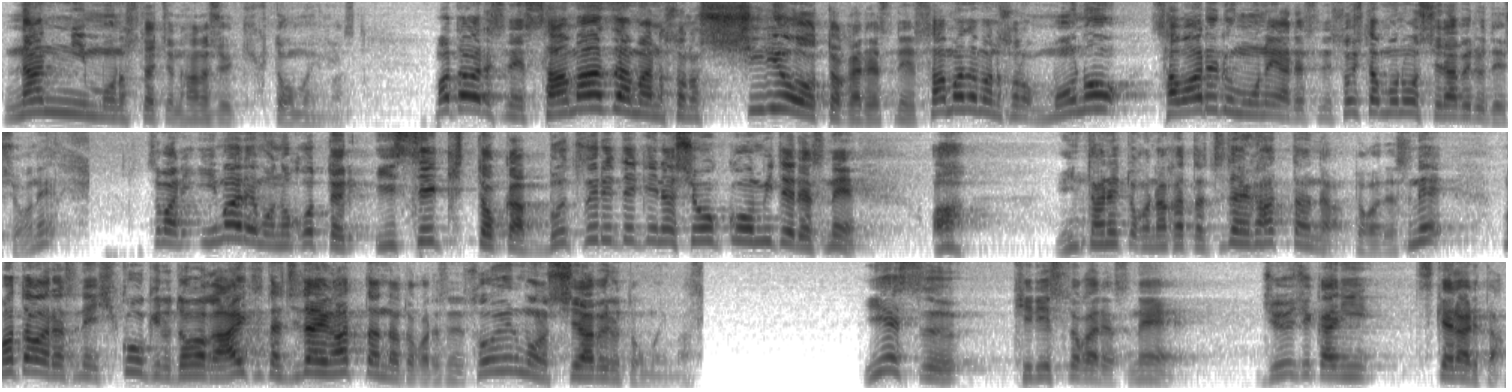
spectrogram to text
何人もの人たちの話を聞くと思います。またはですね、さまざまなその資料とかですね、さまざまなそのもの、触れるものやですね、そうしたものを調べるでしょうね。つまり、今でも残っている遺跡とか物理的な証拠を見てですね、あインターネットがなかった時代があったんだとかですね、またはですね、飛行機のドアが開いてた時代があったんだとかですね、そういうものを調べると思います。イエス・キリストがですね、十字架につけられた。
